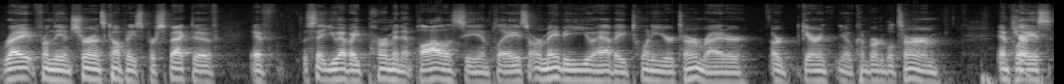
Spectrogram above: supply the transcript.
right? From the insurance company's perspective, if, say, you have a permanent policy in place, or maybe you have a 20 year term rider or guarantee, you know, convertible term in place.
